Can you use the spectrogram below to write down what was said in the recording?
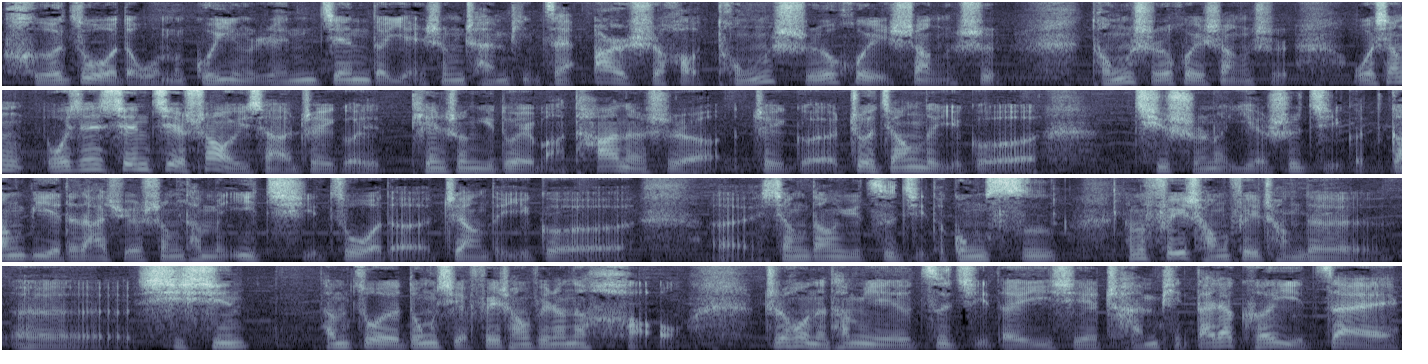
合作的我们鬼影人间的衍生产品，在二十号同时会上市，同时会上市。我想我先先介绍一下这个天生一对吧，它呢是这个浙江的一个。其实呢，也是几个刚毕业的大学生，他们一起做的这样的一个，呃，相当于自己的公司。他们非常非常的呃细心，他们做的东西非常非常的好。之后呢，他们也有自己的一些产品，大家可以在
